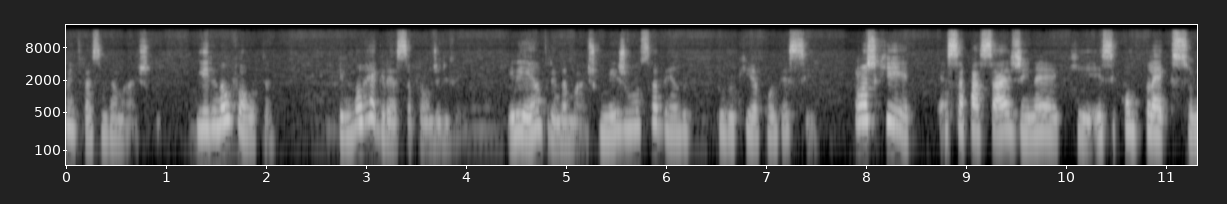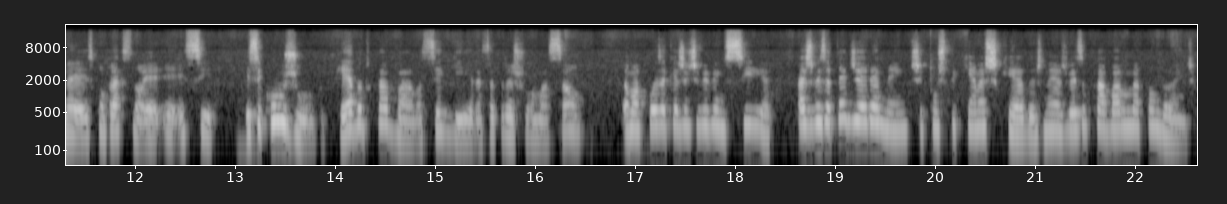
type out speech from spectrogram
entrasse em Damasco. E ele não volta, ele não regressa para onde ele veio. Ele entra em Damasco, mesmo não sabendo tudo o que ia acontecer. Eu acho que essa passagem, né, que esse complexo, né, esse complexo não, é, é esse esse conjunto, queda do cavalo, a cegueira, essa transformação, é uma coisa que a gente vivencia, às vezes até diariamente, com as pequenas quedas, né? Às vezes o cavalo não é tão grande,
